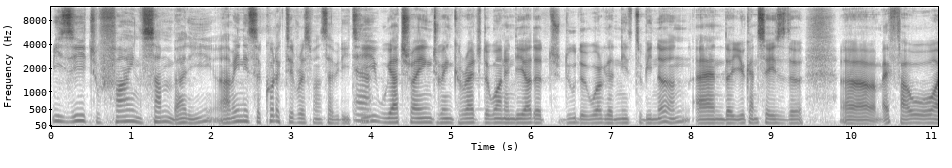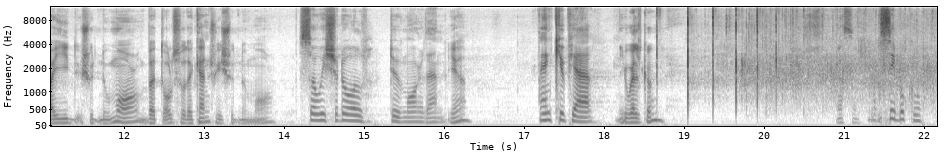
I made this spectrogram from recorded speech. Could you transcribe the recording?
easy to find somebody. I mean, it's a collective responsibility. Yeah. We are trying to encourage the one and the other to do the work that needs to be done. And uh, you can say is the uh, FAO, I should do more, but also the country should do more. So we should all do more then. Yeah. Thank you, Pierre. You're welcome. Merci. Merci beaucoup.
